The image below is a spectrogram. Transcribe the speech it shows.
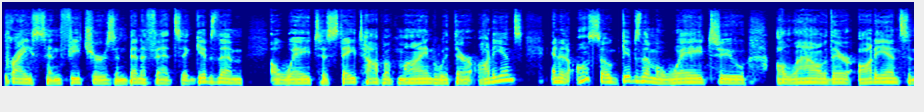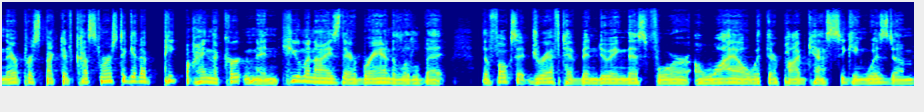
price and features and benefits. It gives them a way to stay top of mind with their audience. And it also gives them a way to allow their audience and their prospective customers to get a peek behind the curtain and humanize their brand a little bit the folks at Drift have been doing this for a while with their podcast, Seeking Wisdom.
